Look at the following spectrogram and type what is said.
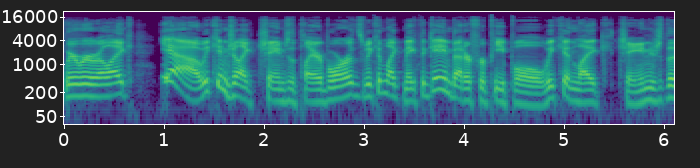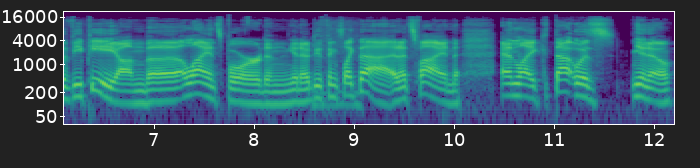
where we were like, yeah, we can like change the player boards. We can like make the game better for people. We can like change the VP on the alliance board and, you know, do things like that. And it's fine. And like, that was, you know,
